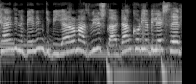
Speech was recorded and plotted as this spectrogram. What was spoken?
kendini benim gibi yaramaz virüslerden koruyabilirsin.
